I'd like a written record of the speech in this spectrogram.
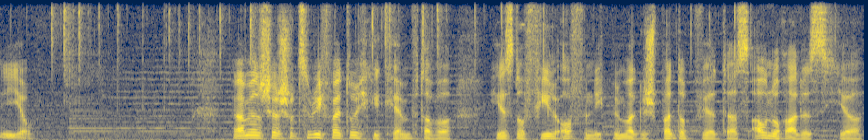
Jo. Wir haben uns ja schon ziemlich weit durchgekämpft, aber hier ist noch viel offen. Ich bin mal gespannt, ob wir das auch noch alles hier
